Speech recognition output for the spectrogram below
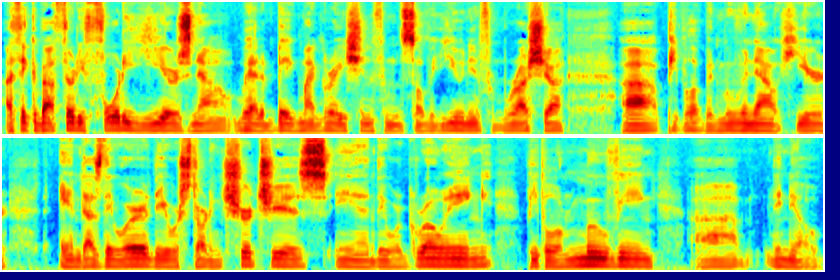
I think about 30, 40 years now, we had a big migration from the Soviet Union, from Russia. Uh, people have been moving out here and as they were, they were starting churches and they were growing. People were moving. Um, you know,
